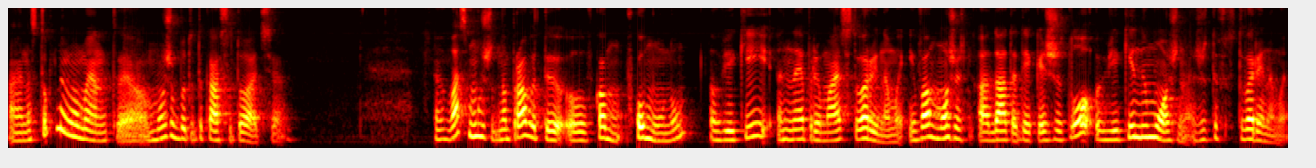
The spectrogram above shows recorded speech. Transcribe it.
Е, Наступний момент е, може бути така ситуація. Вас можуть направити е, в комуну, в якій не приймають з тваринами, і вам можуть дати якесь житло, в яке не можна жити з тваринами.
